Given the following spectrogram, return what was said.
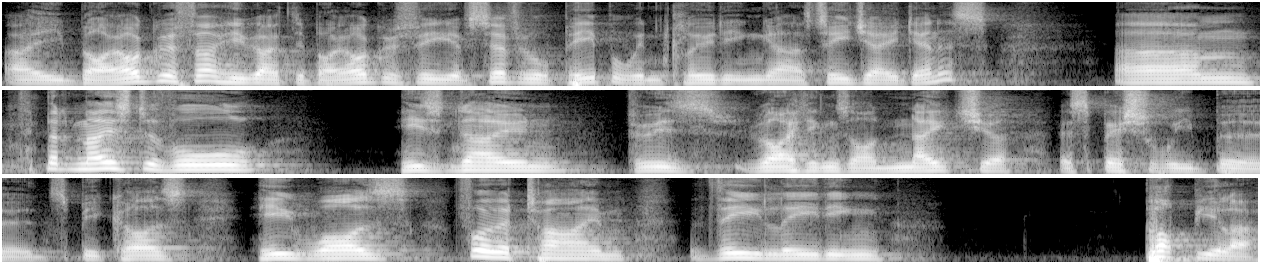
a biographer. He wrote the biography of several people, including uh, C.J. Dennis. Um, but most of all, he's known for his writings on nature, especially birds, because he was, for a time, the leading popular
